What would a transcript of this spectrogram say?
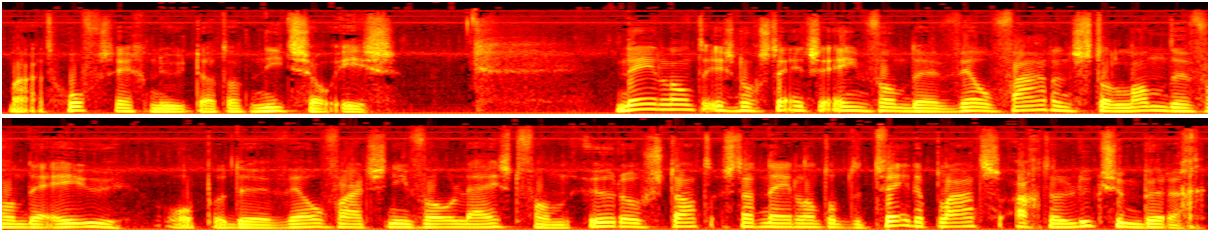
maar het hof zegt nu dat dat niet zo is. Nederland is nog steeds een van de welvarendste landen van de EU. Op de welvaartsniveaulijst van Eurostat staat Nederland op de tweede plaats achter Luxemburg.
